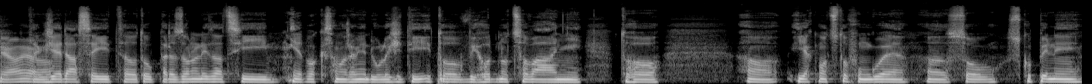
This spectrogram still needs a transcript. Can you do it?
Jo, jo. Takže dá se jít tou personalizací. Je pak samozřejmě důležitý i to vyhodnocování toho, jak moc to funguje. Jsou skupiny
